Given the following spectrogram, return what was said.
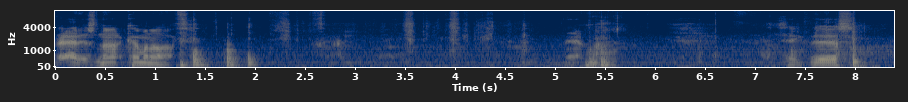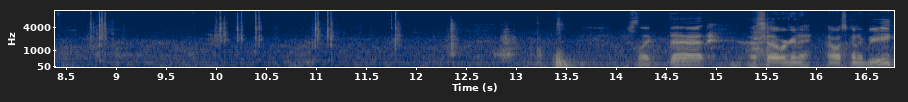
That is not coming off. Now, take this. Just like that. That's how we're gonna, how it's gonna be.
